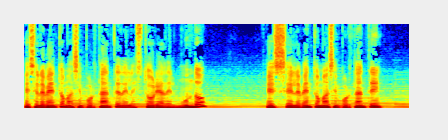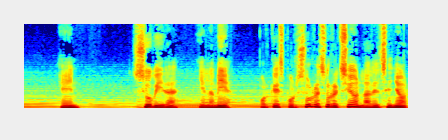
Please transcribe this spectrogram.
es el evento más importante de la historia del mundo, es el evento más importante en su vida y en la mía, porque es por su resurrección, la del Señor,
